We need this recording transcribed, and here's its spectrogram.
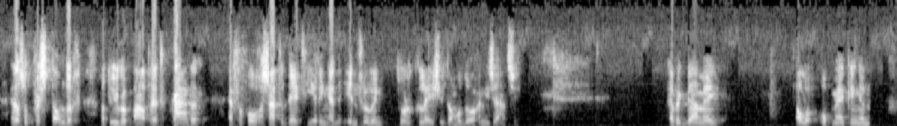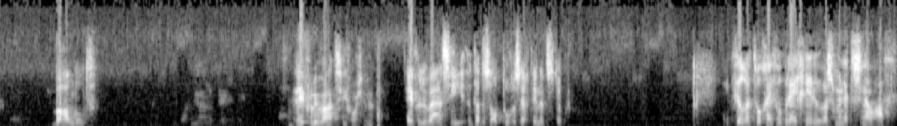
En dat is ook verstandig, want u bepaalt het kader en vervolgens gaat de detaillering en de invulling door het college dan wel de organisatie. Heb ik daarmee alle opmerkingen behandeld? Evaluatie, voorzitter. Evaluatie, dat is al toegezegd in het stuk. Ik wil daar toch even op reageren, u was me net te snel af.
